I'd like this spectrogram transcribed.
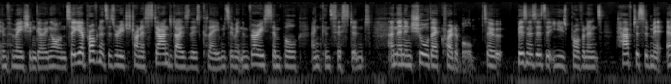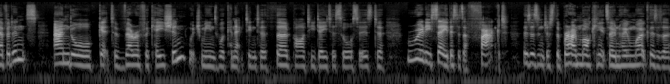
information going on. So, yeah, Provenance is really just trying to standardize those claims, so make them very simple and consistent, and then ensure they're credible. So, businesses that use provenance have to submit evidence and or get to verification which means we're connecting to third party data sources to really say this is a fact. This isn't just the brand marking its own homework. This is a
